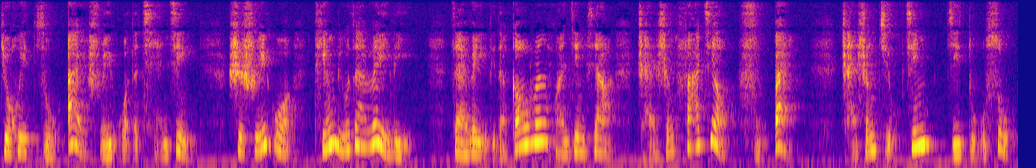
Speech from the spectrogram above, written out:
就会阻碍水果的前进，使水果停留在胃里，在胃里的高温环境下产生发酵、腐败，产生酒精及毒素，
